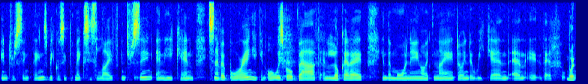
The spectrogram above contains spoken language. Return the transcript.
interesting things because it makes his life interesting and he can, it's never boring. He can always go back and look at it in the morning or at night or in the weekend and it, that. Well,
